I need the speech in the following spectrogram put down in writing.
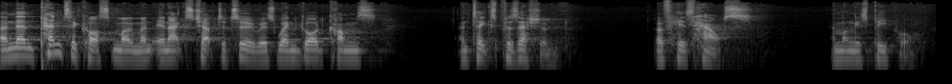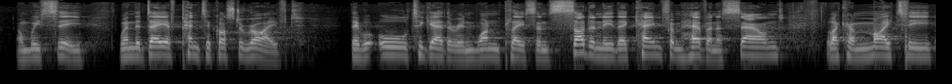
And then Pentecost moment in Acts chapter 2 is when God comes and takes possession of his house among his people. And we see when the day of Pentecost arrived, they were all together in one place, and suddenly there came from heaven a sound like a mighty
